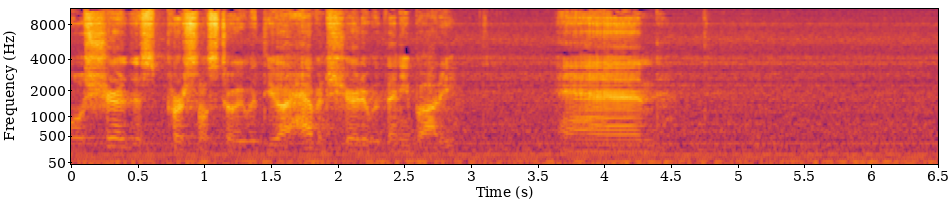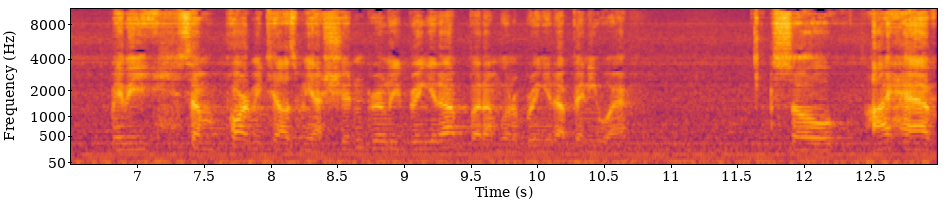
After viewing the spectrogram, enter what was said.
will share this personal story with you. I haven't shared it with anybody. And maybe some part of me tells me I shouldn't really bring it up, but I'm going to bring it up anyway. So I have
